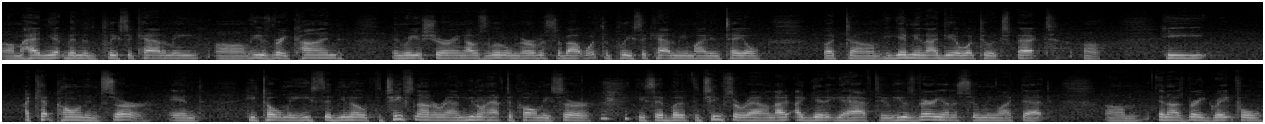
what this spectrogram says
Um, I hadn't yet been to the police academy. Um, he was very kind and reassuring. I was a little nervous about what the police academy might entail, but um, he gave me an idea what to expect. Uh, he, I kept calling him sir, and he told me, he said, you know, if the chief's not around, you don't have to call me sir. he said, but if the chief's around, I, I, get it, you have to. He was very unassuming like that. Um, and I was very grateful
